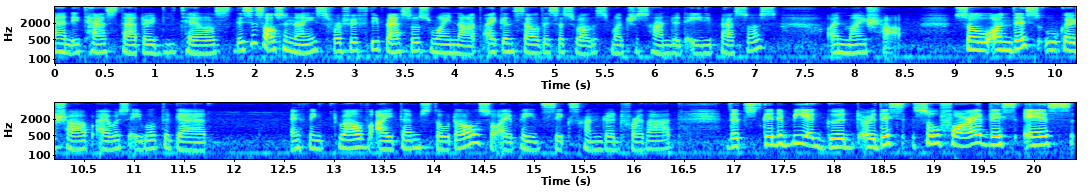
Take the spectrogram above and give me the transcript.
and it has tatter details. This is also nice for 50 pesos. Why not? I can sell this as well as much as 180 pesos on my shop. So on this Ukay shop, I was able to get I think 12 items total. So I paid 600 for that. That's to be a good or this so far this is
